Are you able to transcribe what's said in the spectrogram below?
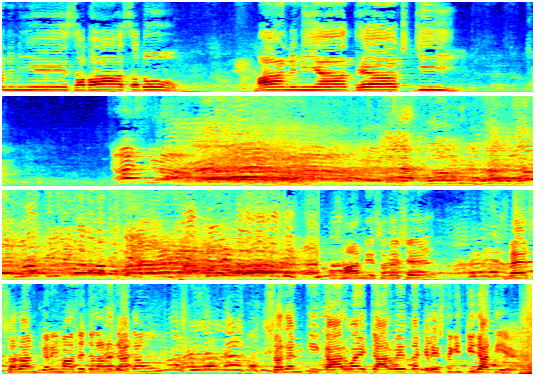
माननीय सभासदों माननीय अध्यक्ष जी। माननीय सदस्य मैं सदन गरिमा से चलाना चाहता हूँ। सदन की कार्रवाई चार बजे तक के लिए स्थगित की जाती है।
